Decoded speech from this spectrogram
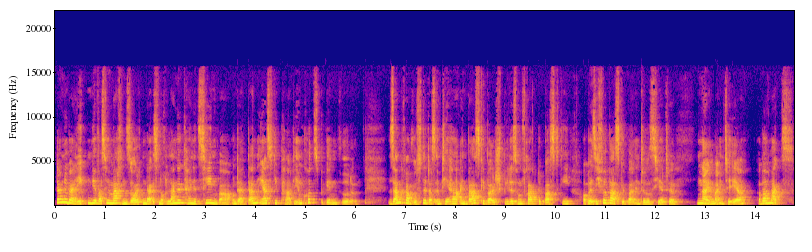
Dann überlegten wir, was wir machen sollten, da es noch lange keine zehn war und da dann erst die Party im Kurz beginnen würde. Sandra wusste, dass im TH ein Basketballspiel ist und fragte Basti, ob er sich für Basketball interessierte. Nein, meinte er, aber Max.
